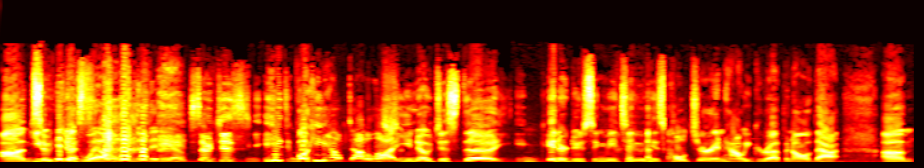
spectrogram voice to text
Um, you so hit just, it well in the video. so just he well he helped out a lot. You know, just the introducing me to his culture and how he grew up and all of that. Um,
